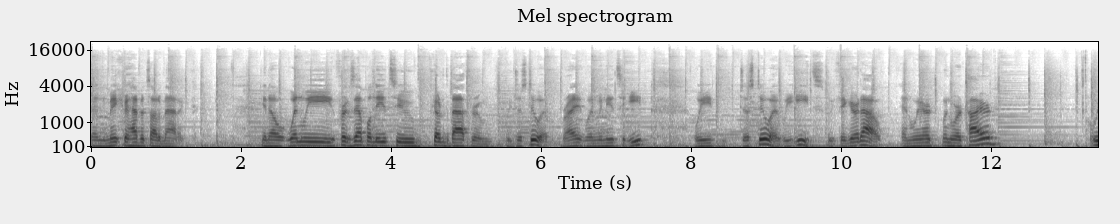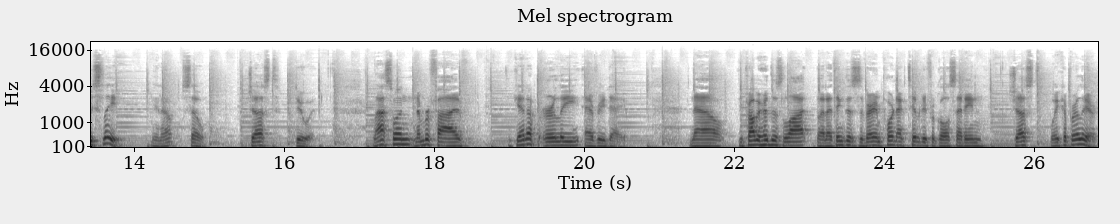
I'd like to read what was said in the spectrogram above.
and make your habits automatic. You know, when we, for example, need to go to the bathroom, we just do it, right? When we need to eat, we just do it. We eat, we figure it out. And we are, when we're tired, we sleep, you know? So just do it. Last one, number five, get up early every day. Now, you probably heard this a lot, but I think this is a very important activity for goal setting. Just wake up earlier.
